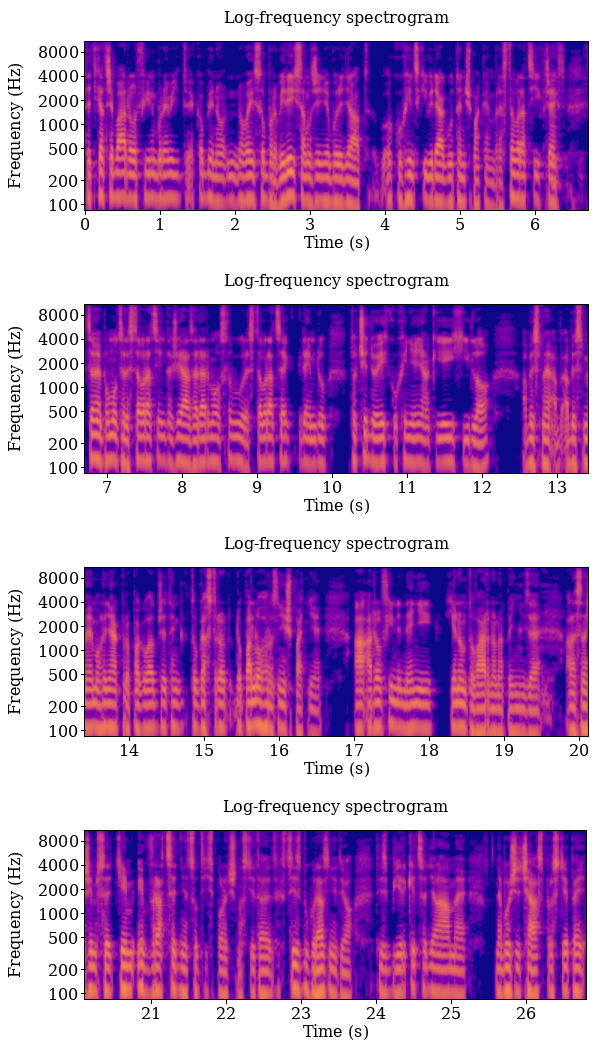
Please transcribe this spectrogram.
teďka třeba Adolfín bude mít jakoby no, nový soubor videí, samozřejmě bude dělat kuchyňský videa Guten Schmackem v restauracích, protože chceme pomoct restauracím, takže já zadarmo oslovuju restaurace, kde jim jdu točit do jejich kuchyně nějaký jejich jídlo aby jsme, aby jsme je mohli nějak propagovat, protože ten, to gastro dopadlo hrozně špatně. A Adolfín není jenom továrna na peníze, ale snažím se tím i vracet něco té společnosti. To je, chci zdůraznit, jo. Ty sbírky, co děláme, nebo že část, prostě pe, eh,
